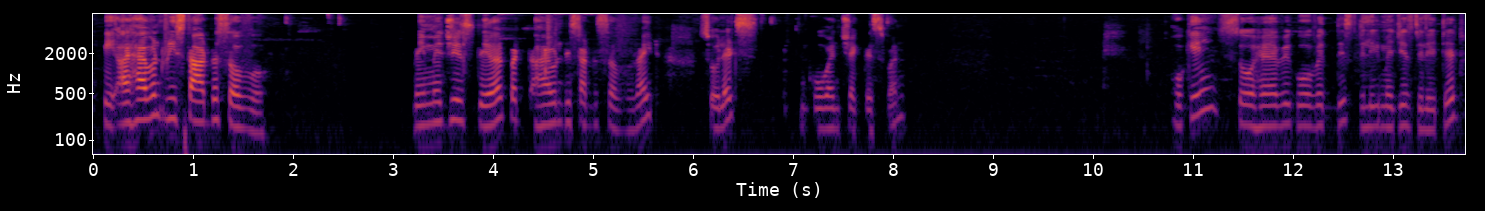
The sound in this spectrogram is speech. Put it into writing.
okay I haven't restarted the server the image is there but I haven't restarted the server right? So let's go and check this one. Okay so here we go with this delete image is deleted.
